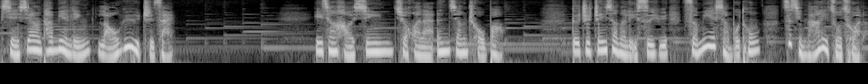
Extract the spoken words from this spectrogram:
险些让他面临牢狱之灾。一腔好心却换来恩将仇报。得知真相的李思雨怎么也想不通自己哪里做错了。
